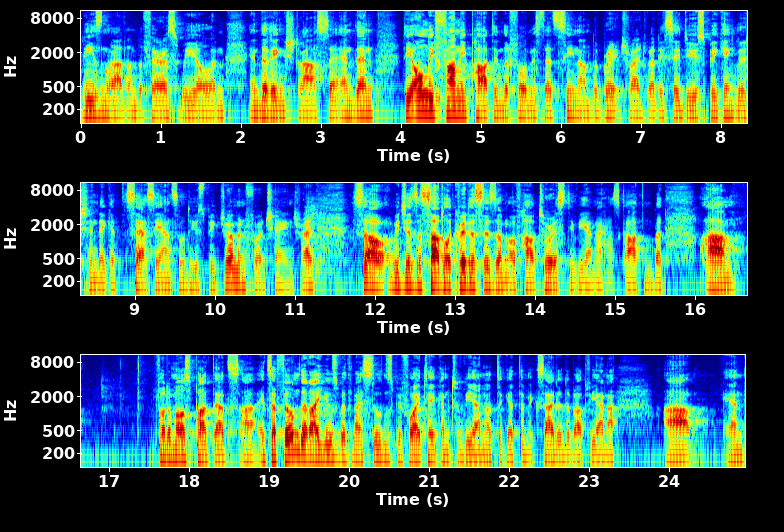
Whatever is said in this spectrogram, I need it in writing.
Riesenrad, on the Ferris wheel, and in the Ringstrasse. And then the only funny part in the film is that scene on the bridge, right, where they say, "Do you speak English?" and they get the sassy answer, "Do you speak German for a change?" Right? So, which is a subtle criticism of how touristy Vienna has gotten, but. Um, for the most part, that's uh, it's a film that I use with my students before I take them to Vienna to get them excited about Vienna, uh, and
